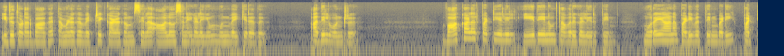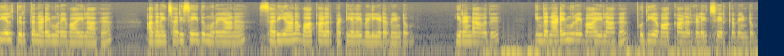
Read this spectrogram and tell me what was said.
இது தொடர்பாக தமிழக வெற்றிக் கழகம் சில ஆலோசனைகளையும் முன்வைக்கிறது. அதில் ஒன்று வாக்காளர் பட்டியலில் ஏதேனும் தவறுகள் இருப்பின் முறையான படிவத்தின்படி பட்டியல் திருத்த நடைமுறை வாயிலாக அதனை சரிசெய்து முறையான சரியான வாக்காளர் பட்டியலை வெளியிட வேண்டும். இரண்டாவது இந்த நடைமுறை வாயிலாக புதிய வாக்காளர்களை சேர்க்க வேண்டும்.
